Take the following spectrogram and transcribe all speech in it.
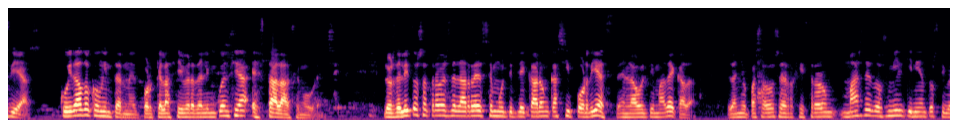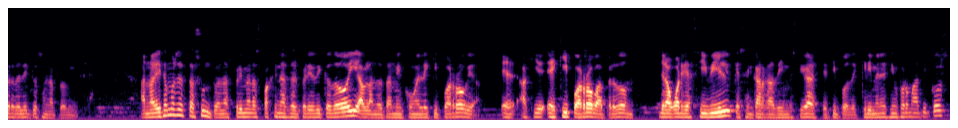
días. Cuidado con Internet porque la ciberdelincuencia está al alza en Ourense. Los delitos a través de la red se multiplicaron casi por 10 en la última década. El año pasado se registraron más de 2.500 ciberdelitos en la provincia. Analizamos este asunto en las primeras páginas del periódico de hoy, hablando también con el equipo, equipo arroba perdón, de la Guardia Civil que se encarga de investigar este tipo de crímenes informáticos.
